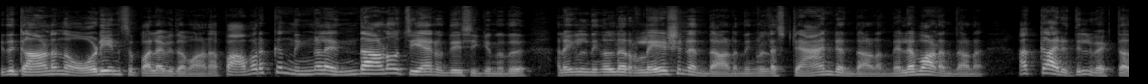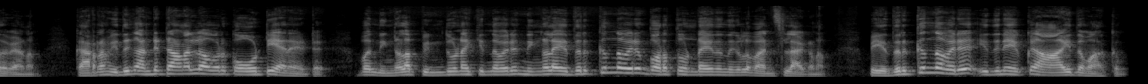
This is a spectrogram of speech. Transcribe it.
ഇത് കാണുന്ന ഓഡിയൻസ് പലവിധമാണ്. അപ്പോൾ അവർക്ക് നിങ്ങൾ എന്താണോ ചെയ്യാൻ ഉദ്ദേശിക്കുന്നത് അല്ലെങ്കിൽ നിങ്ങളുടെ റിലേഷൻ എന്താണ് നിങ്ങളുടെ സ്റ്റാൻഡ് എന്താണ് നിലപാട് എന്താണ് അക്കാര്യത്തിൽ വ്യക്തത വേണം. കാരണം ഇത് കണ്ടിട്ടാണല്ലോ അവർക്ക് വോട്ട് ചെയ്യാനായിട്ട്. അപ്പോൾ നിങ്ങളെ പിന്തുണയ്ക്കുന്നവരും നിങ്ങളെ എതിർക്കുന്നവരും പുറത്തുണ്ടെന്ന് നിങ്ങൾ മനസ്സിലാക്കണം. അപ്പോൾ എതിർക്കുന്നവർ ഇതിനെയൊക്കെ ആയുധമാക്കും.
